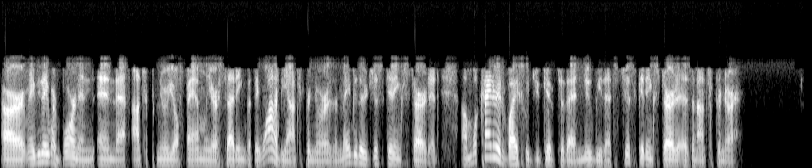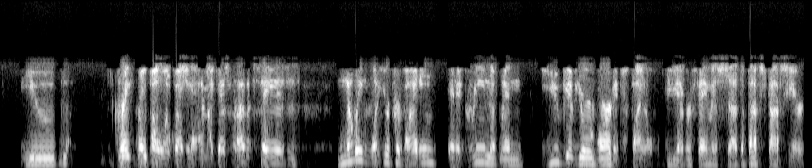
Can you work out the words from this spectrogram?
are maybe they were born in in that entrepreneurial family or setting, but they want to be entrepreneurs, and maybe they're just getting started. Um, what kind of advice would you give to that newbie that's just getting started as an entrepreneur? You great, great follow-on question, Adam. I guess what I would say is is knowing what you're providing and agreeing that when you give your word, it's final. The ever famous uh, "the buck stops here."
